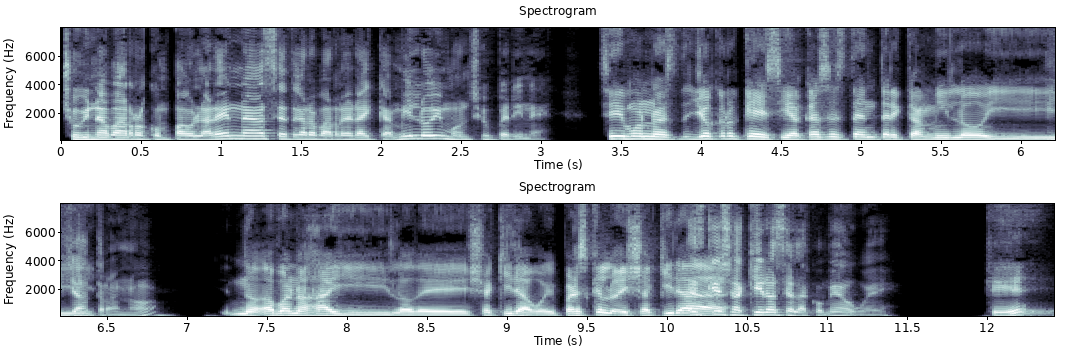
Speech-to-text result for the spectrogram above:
Chuy Navarro con Paula Arenas, Edgar Barrera y Camilo y Monsiu Periné. Sí, bueno, yo creo que si acaso está entre Camilo y. Y Yatra, ¿no? No, ah, bueno, ajá, y lo de Shakira, güey. Pero es que lo de Shakira. Es que Shakira se la comió, güey. ¿Qué?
